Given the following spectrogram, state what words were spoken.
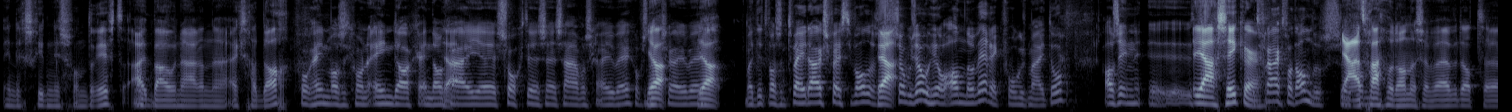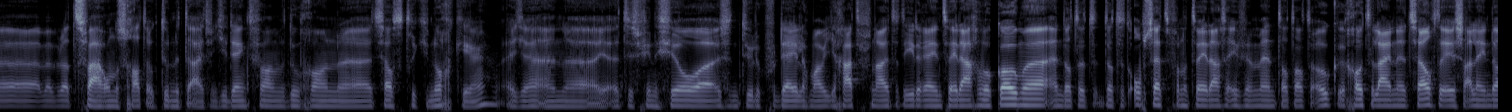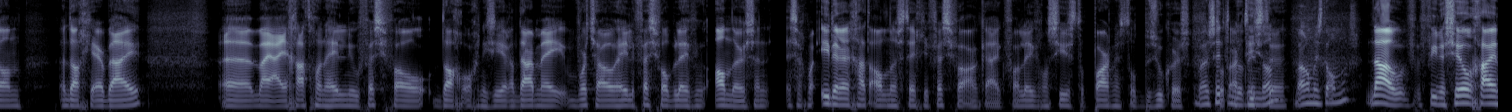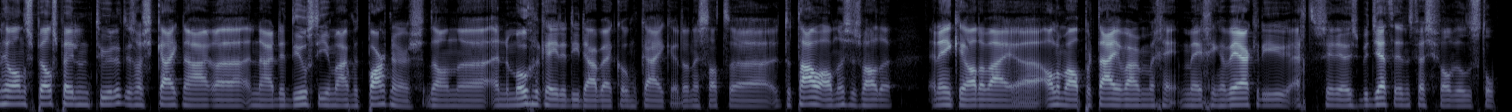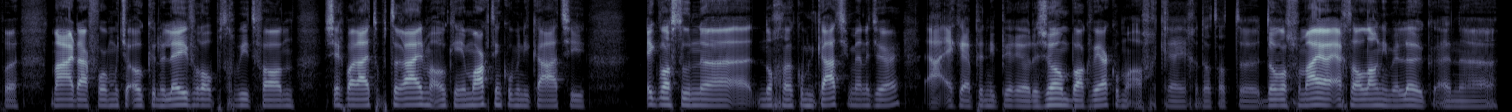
in de geschiedenis van Drift. Uitbouwen naar een extra dag. Voorheen was het gewoon één dag en dan Ja. ga je s ochtends en s avonds ga je weg of Ja, s'nachts ga je weg. ja, Maar dit was een tweedaags festival, dus Ja. sowieso heel ander werk volgens mij, toch? Als in, eh, het, ja, het zeker. vraagt wat anders. Ja, het vraagt wat anders. En we hebben dat, eh, we hebben dat zwaar onderschat ook toen de tijd. Want je denkt van, we doen gewoon eh, hetzelfde trucje nog een keer. Weet je? En het is financieel is het natuurlijk voordelig. Maar je gaat ervan uit dat iedereen twee dagen wil komen. En dat het, dat het opzetten van een tweedaags evenement... dat dat ook in grote lijnen hetzelfde is. Alleen dan een dagje erbij. Eh, maar ja, je gaat gewoon een hele nieuwe festivaldag organiseren. En daarmee wordt jouw hele festivalbeleving anders. En zeg maar, iedereen gaat anders tegen je festival aankijken. Van leveranciers tot partners tot bezoekers. Waar zit tot dat in dan? artiesten. Waarom is het anders? Nou, financieel ga je een heel ander spel spelen natuurlijk. Dus als je kijkt naar, eh, naar de deals die je maakt met partners dan, eh, en de mogelijkheden die daarbij komen kijken, dan is dat totaal anders. Dus we hadden in één keer hadden wij eh, allemaal partijen waar we mee, ge- mee gingen werken, die echt serieus budgetten in het festival wilden stoppen. Maar daarvoor moet je ook kunnen leveren op het gebied van zichtbaarheid op het terrein, maar ook in je marketingcommunicatie. Ik was toen eh, nog een communicatiemanager. Ja, ik heb in die periode zo'n bak werk op me afgekregen. Dat, dat, eh, dat was voor mij echt al lang niet meer leuk. En, eh,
